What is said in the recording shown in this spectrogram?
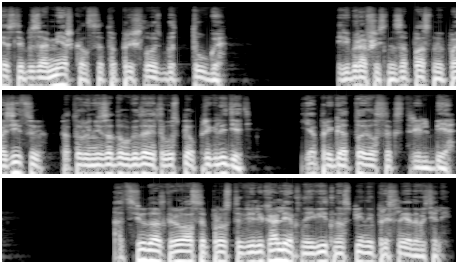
Если бы замешкался, то пришлось бы туго. Перебравшись на запасную позицию, которую незадолго до этого успел приглядеть, я приготовился к стрельбе. Отсюда открывался просто великолепный вид на спины преследователей.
